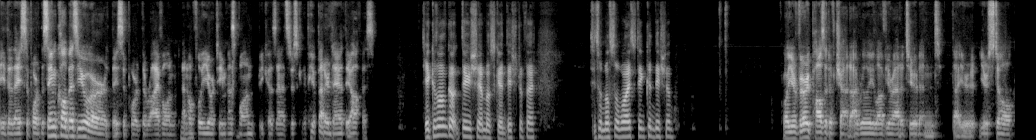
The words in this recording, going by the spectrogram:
either they support the same club as you or they support the rival and, and Mhm. hopefully your team has won because then it's just going to be a better day at the office Yeah, because I've got Duchenne muscular dystrophy. It's a muscle wasting condition. well you're very positive chad i really love your attitude and that you're you're still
